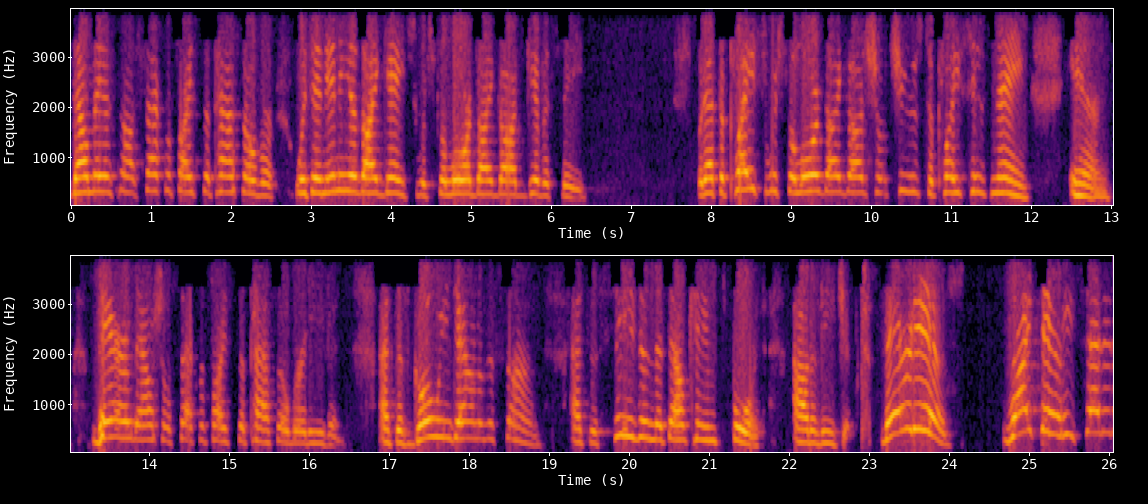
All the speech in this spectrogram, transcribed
Thou mayest not sacrifice the Passover within any of thy gates which the Lord thy God giveth thee. But at the place which the Lord thy God shall choose to place his name in, there thou shalt sacrifice the Passover at even at the going down of the sun, at the season that thou camest forth out of Egypt. There it is. Right there. He set it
